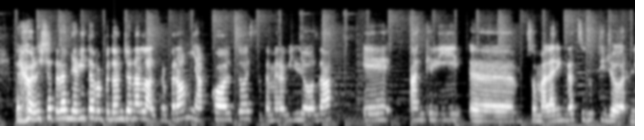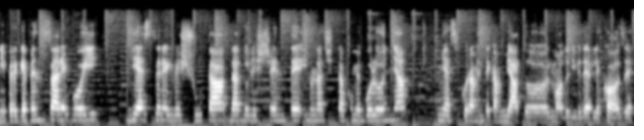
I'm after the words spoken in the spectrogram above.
perché ho lasciato la mia vita proprio da un giorno all'altro, però mi ha accolto, è stata meravigliosa e anche lì eh, insomma la ringrazio tutti i giorni perché pensare poi di essere cresciuta da adolescente in una città come Bologna mi ha sicuramente cambiato il modo di vedere le cose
